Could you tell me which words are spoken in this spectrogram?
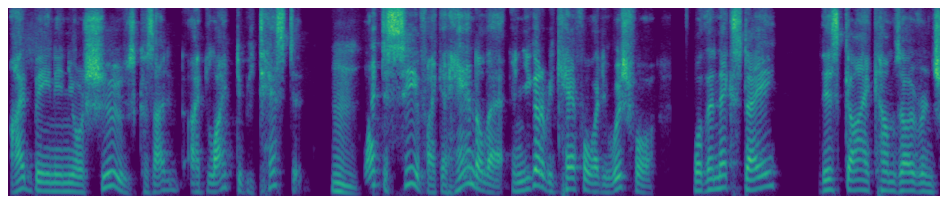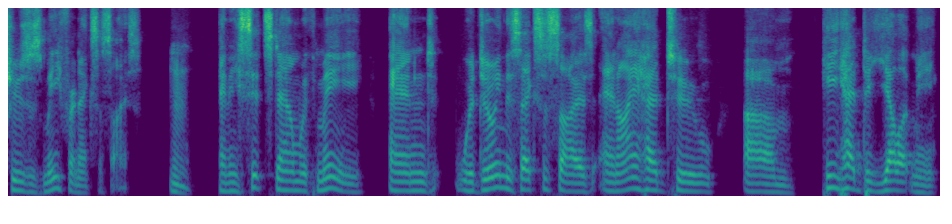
I'd been in your shoes because I'd, I'd like to be tested. I'd like to see if I can handle that. And you got to be careful what you wish for. Well, the next day, this guy comes over and chooses me for an exercise. Hmm. And he sits down with me and we're doing this exercise. And I had to, um, he had to yell at me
